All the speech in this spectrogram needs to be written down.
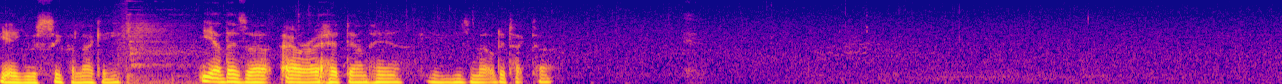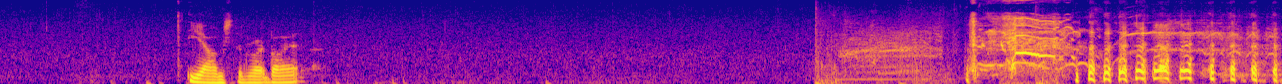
Yeah, you were super laggy. Yeah, there's a arrowhead down here. You use a metal detector. Yeah, I'm stood right by it.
